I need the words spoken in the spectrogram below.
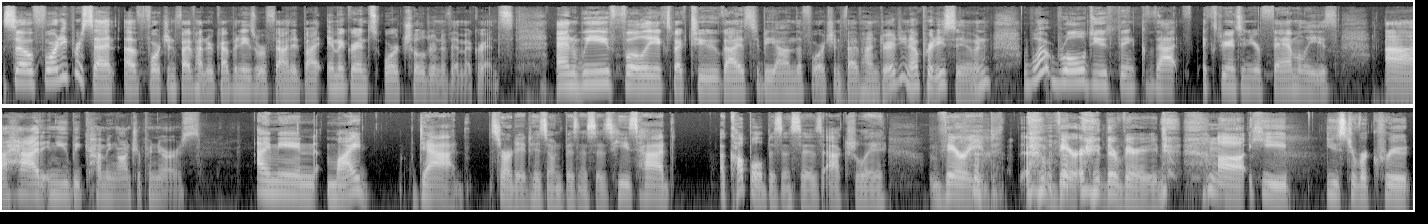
So, 40% of Fortune 500 companies were founded by immigrants or children of immigrants. And we fully expect you guys to be on the Fortune 500, you know, pretty soon. What role do you think that experience in your families uh, had in you becoming entrepreneurs? I mean, my dad started his own businesses. He's had a couple businesses actually, varied, very they're varied. Uh, he used to recruit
